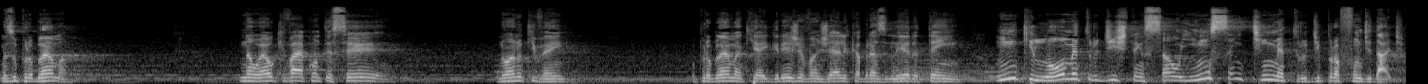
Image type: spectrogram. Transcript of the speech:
Mas o problema não é o que vai acontecer no ano que vem. O problema é que a igreja evangélica brasileira tem um quilômetro de extensão e um centímetro de profundidade.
